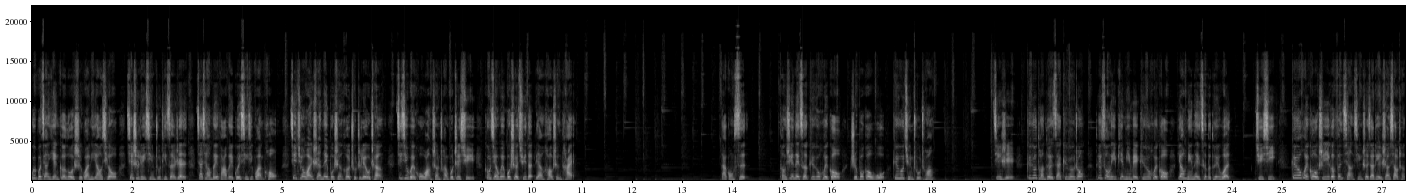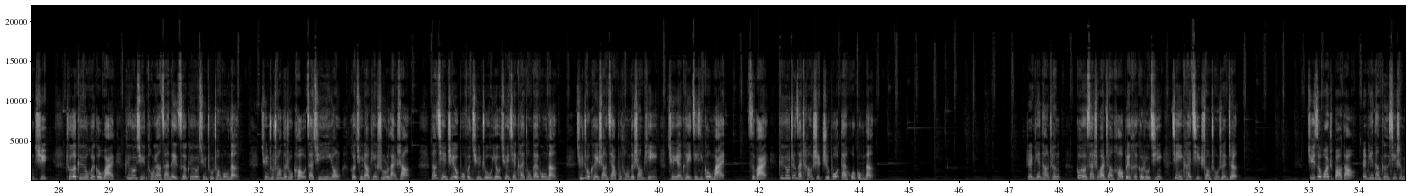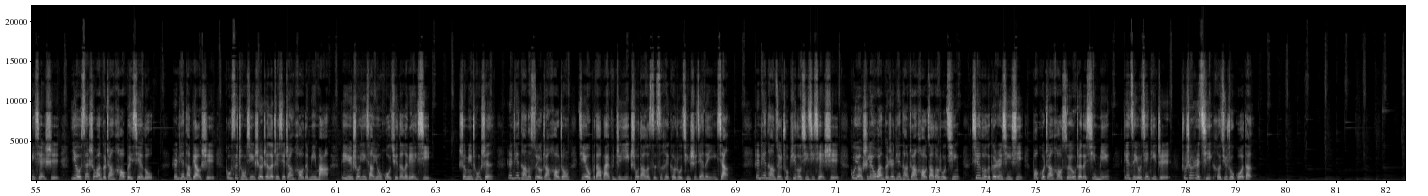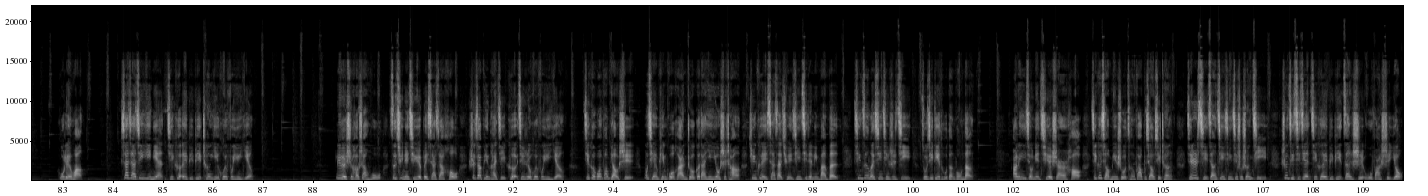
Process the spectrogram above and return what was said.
微博将严格落实管理要求，切实履行主体责任，加强违法违规信息管控，健全完善内部审核处置流程，积极维护网上传播秩序，构建微博社区的良好生态。大公司，腾讯内测 QQ 会购、直播购物、QQ 群橱窗。近日，QQ 团队在 QQ 中推送了一篇名为《QQ 会购邀您内测》的推文。据悉，QQ 会购是一个分享型社交电商小程序。除了 QQ 会购外，QQ 群同样在内测 QQ 群橱窗功能。群橱窗的入口在群应用和群聊天输入栏上。当前只有部分群主有权限开通该功能。群主可以上架不同的商品，群员可以进行购买。此外，QQ 正在尝试直播带货功能。任天堂称。共有三十万账号被黑客入侵，建议开启双重认证。据 The Watch 报道，任天堂更新声明显示，已有三十万个账号被泄露。任天堂表示，公司重新设置了这些账号的密码，并与受影响用户取得了联系。声明重申，任天堂的所有账号中，仅有不到百分之一受到了此次黑客入侵事件的影响。任天堂最初披露信息显示，共有十六万个任天堂账号遭到入侵，泄露的个人信息包括账号所有者的姓名、电子邮件地址。出生日期和居住国等。互联网下架近一年，极客 APP 称已恢复运营。六月十号上午，自去年七月被下架后，社交平台极客今日恢复运营。极客官方表示，目前苹果和安卓各大应用市场均可以下载全新七点零版本，新增了心情日记、足迹地图等功能。二零一九年七月十二号，极客小秘书曾发布消息称，即日起将进行技术升级，升级期间极客 APP 暂时无法使用。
